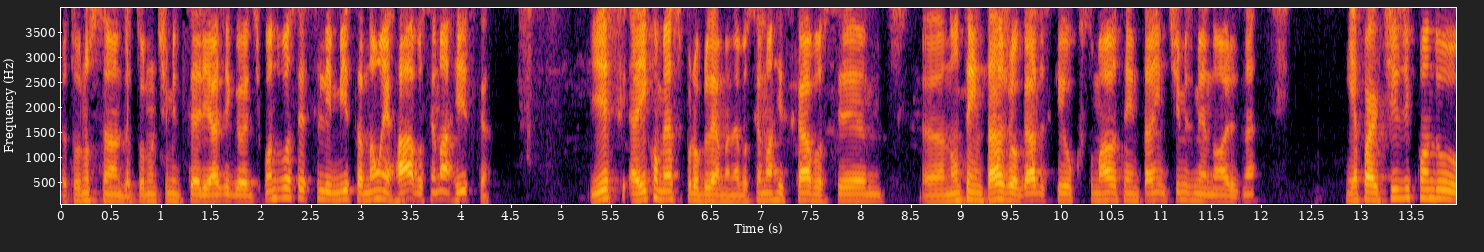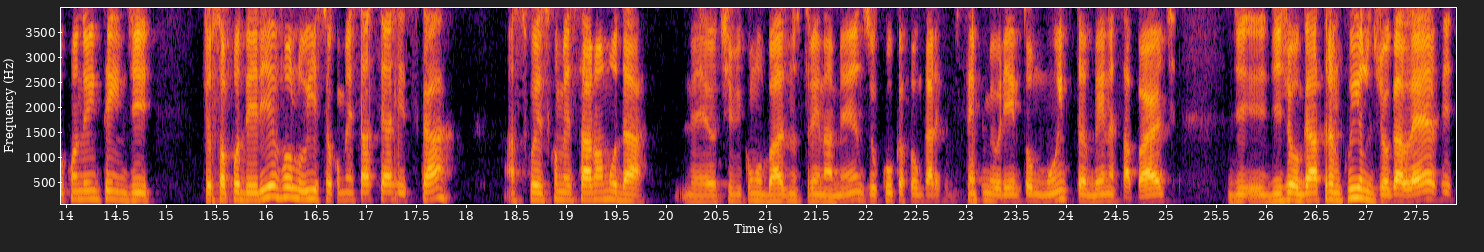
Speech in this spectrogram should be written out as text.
Eu estou no Santos, eu estou num time de Série A gigante. Quando você se limita a não errar, você não arrisca. E esse, aí começa o problema, né? Você não arriscar, você uh, não tentar jogadas que eu costumava tentar em times menores, né? E a partir de quando, quando eu entendi que eu só poderia evoluir se eu começasse a arriscar, as coisas começaram a mudar. Né? Eu tive como base nos treinamentos, o Cuca foi um cara que sempre me orientou muito também nessa parte, de, de jogar tranquilo, de jogar leve,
